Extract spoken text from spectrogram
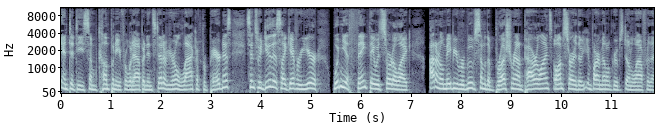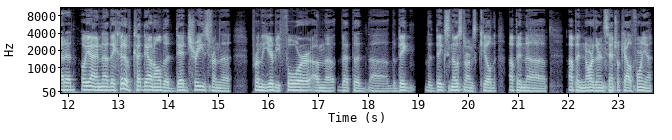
entity, some company for what happened instead of your own lack of preparedness. Since we do this like every year, wouldn't you think they would sort of like, I don't know, maybe remove some of the brush around power lines? Oh, I'm sorry. The environmental groups don't allow for that, Ed. Oh yeah, and uh, they could have cut down all the dead trees from the from the year before on the that the uh, the big the big snowstorms killed up in uh, up in northern central California,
